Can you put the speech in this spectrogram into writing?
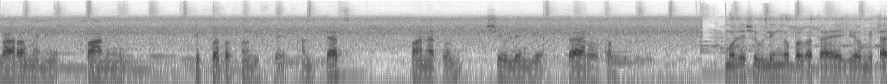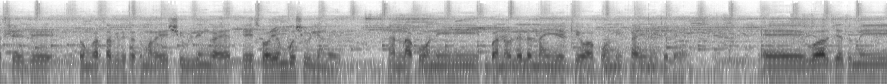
बारा महिने पाणी टिपकत असताना दिसते आणि त्याच पाण्यातून शिवलिंगे तयार होतात. समोर जे शिवलिंग बघत आहे जे मिठाचे जे डोंगरसारखे दिसतात तुम्हाला हे शिवलिंग आहेत हे स्वयंभू शिवलिंग आहेत. त्यांना कोणीही बनवलेलं नाही आहे किंवा कोणी काही नाही केलं आहे हे वर जे तुम्ही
